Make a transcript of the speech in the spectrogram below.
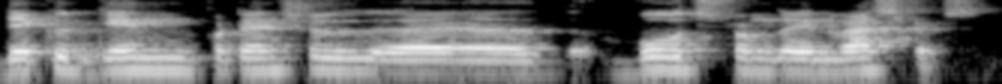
they could gain potential uh, votes from the investors.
